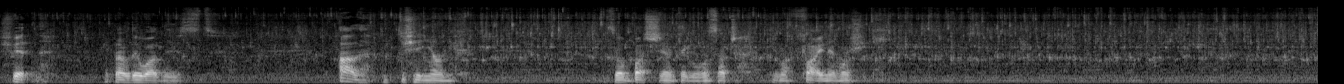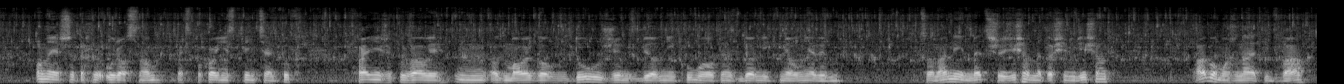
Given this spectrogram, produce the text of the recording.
Świetne. Naprawdę ładny jest. Ale dzisiaj nie o nich. Zobaczcie na tego wąsacza. Ma fajne wąsiki. One jeszcze trochę urosną, tak spokojnie z 5 centów. Fajnie, że pływały mm, od małego w dużym zbiorniku, bo ten zbiornik miał, nie wiem, co najmniej 1,60 m, 1,80 m, albo może nawet i 2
